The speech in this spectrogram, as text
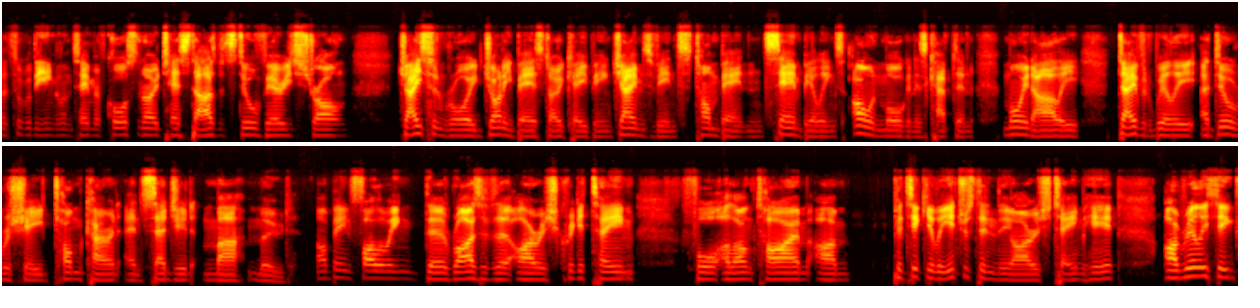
Let's look at the England team. Of course, no test stars, but still very strong. Jason Roy, Jonny Bairstow keeping, James Vince, Tom Banton, Sam Billings, Eoin Morgan as captain, Moeen Ali, David Willey, Adil Rashid, Tom Curran, and Sajid Mahmood. I've been following the rise of the Irish cricket team for a long time. I'm particularly interested in the Irish team here. I really think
